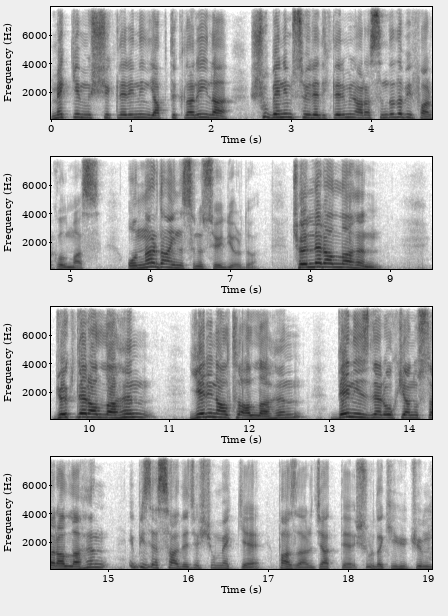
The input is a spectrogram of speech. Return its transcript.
Mekke müşriklerinin yaptıklarıyla şu benim söylediklerimin arasında da bir fark olmaz. Onlar da aynısını söylüyordu. Çöller Allah'ın, gökler Allah'ın, yerin altı Allah'ın, denizler okyanuslar Allah'ın. E bize sadece şu Mekke, pazar, cadde, şuradaki hüküm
